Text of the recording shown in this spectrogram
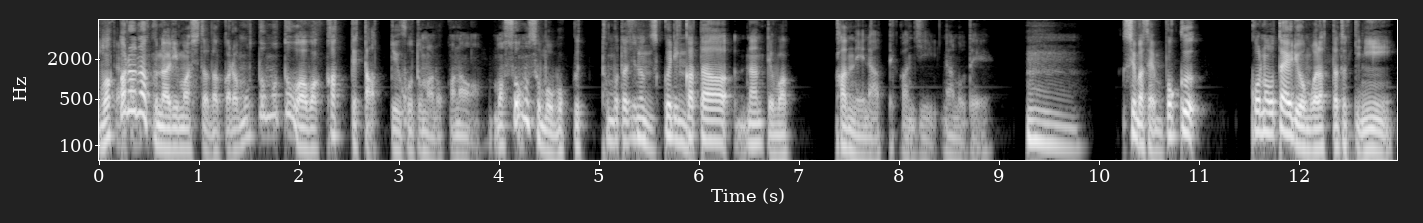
わからなくなりました。だから、もともとは分かってたっていうことなのかな。まあ、そもそも僕、友達の作り方なんてわかんねえなって感じなので。うんすいません。僕、このお便りをもらった時に、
